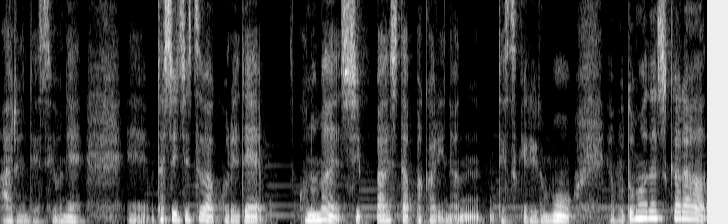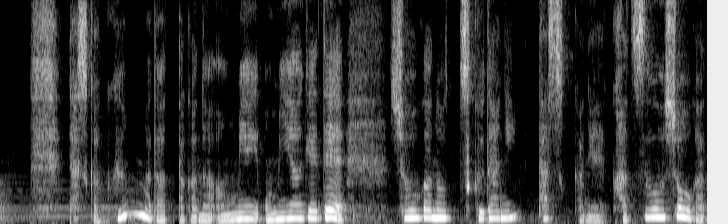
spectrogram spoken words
あるんですよね、え私実はこれでこの前失敗したばかりなんですけれどもお友達から確か群馬だったかな。おみお土産で生姜の佃煮。確かねかつお生姜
